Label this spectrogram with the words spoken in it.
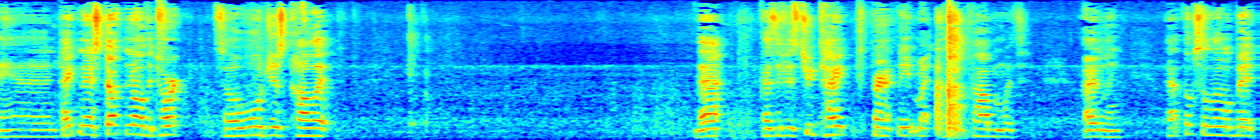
And tightness, don't know the torque, so we'll just call it that because if it's too tight apparently it might cause a problem with idling. That looks a little bit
